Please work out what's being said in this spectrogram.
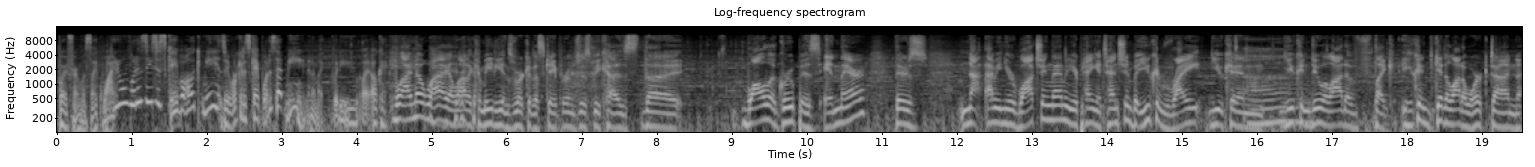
boyfriend was like, "Why don't? What is these escape? All the comedians they work at escape. What does that mean?" And I'm like, "What do you? Like, okay." Well, I know why a lot of comedians work at escape rooms just because the while a group is in there, there's not I mean you're watching them and you're paying attention, but you can write, you can you can ah. do a lot of like you can get a lot of work done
